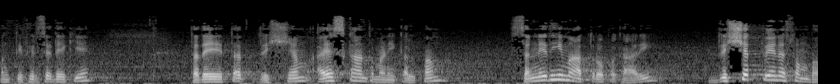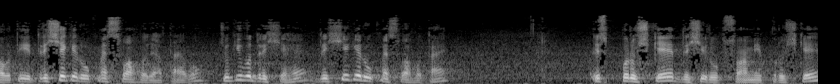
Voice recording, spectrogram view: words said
पंक्ति फिर से देखिए। तदे दृश्यम अयस्कांत मणिकल्पम सन्निधि मात्रोपकारी दृश्यत्व न संभवती दृश्य के रूप में स्व हो जाता है वो, चूँकि वो दृश्य है, दृश्य के रूप में स्व होता है। इस पुरुष के, दृश्य रूप स्वामी पुरुष के,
